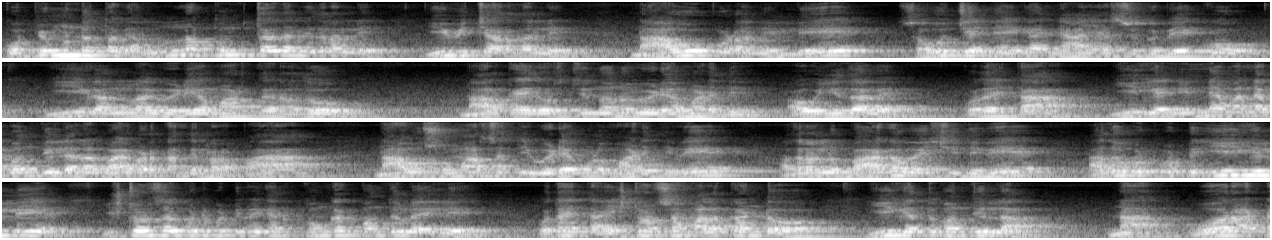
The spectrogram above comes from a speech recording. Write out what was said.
ಕೊಪ್ಪಿ ಮುಂಡತ್ತವೆ, ಎಲ್ಲ ಪುಂಕ್ತಾ ಇದ್ದಾವೆ ಇದರಲ್ಲಿ, ಈ ವಿಚಾರದಲ್ಲಿ. ನಾವು ಕೂಡ ಇಲ್ಲಿ ಸೌಜನ್ಯಗೆ ನ್ಯಾಯ ಸಿಗಬೇಕು. ಈಗೆಲ್ಲ ವಿಡಿಯೋ ಮಾಡ್ತಾ ಇರೋದು. ನಾಲ್ಕೈದು ವರ್ಷದಿಂದನೂ ವಿಡಿಯೋ ಮಾಡಿದ್ದೀವಿ. ಅವು ಇದಾವೆ. ಗೊತ್ತಾಯ್ತಾ? ಈಗ ನಿನ್ನೆ ಮೊನ್ನೆ ಬಂದು ಇಲ್ಲೆಲ್ಲ ಬಾಯ್ ಪಡ್ಕೊಂತಿಲ್ಲರಪ್ಪ ನಾವು ಸುಮಾರು ಸತಿ ವಿಡಿಯೋಗಳು ಮಾಡಿದ್ದೀವಿ, ಅದರಲ್ಲೂ ಭಾಗವಹಿಸಿದ್ದೀವಿ. ಅದು ಬಿಟ್ಬಿಟ್ಟು ಈಗ ಇಲ್ಲಿ ಇಷ್ಟು ವರ್ಷ ಬಿಟ್ಬಿಟ್ಟು ಈಗ ಕುಂಗಕ್ಕೆ ಬಂದಿಲ್ಲ ಇಲ್ಲಿ. ಗೊತ್ತಾಯ್ತಾ? ಇಷ್ಟು ವರ್ಷ ಮಲ್ಕೊಂಡು ಈಗ ಎದ್ದು ಬಂದಿಲ್ಲ. ನಾ ಹೋರಾಟ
